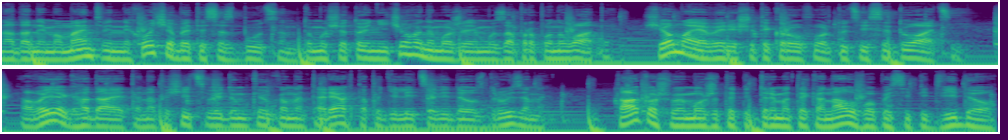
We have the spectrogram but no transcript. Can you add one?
На даний момент він не хоче битися з Бутсом, тому що той нічого не може йому запропонувати. Що має вирішити Кроуфорд у цій ситуації? А ви як гадаєте, напишіть свої думки в коментарях та поділіться відео з друзями. Також ви можете підтримати канал в описі під відео.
